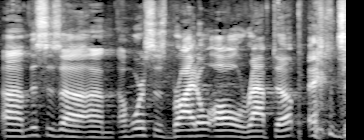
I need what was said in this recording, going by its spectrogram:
Um, this is a, um, a horse's bridle all wrapped up. And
